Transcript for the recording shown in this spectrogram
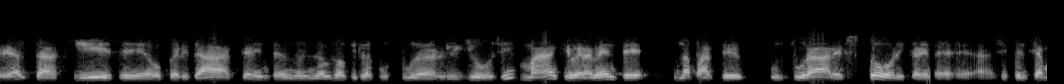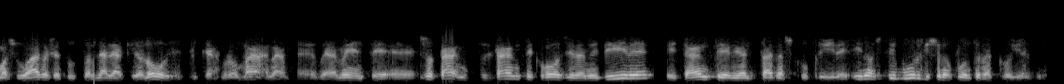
realtà, chiese, opere d'arte all'interno dei luoghi della cultura religiosi, ma anche veramente la parte culturale, storica, eh, se pensiamo a Suasa c'è tutta l'area archeologica romana, eh, veramente eh, sono tante, tante cose da vedere e tante realtà da scoprire. I nostri borghi sono pronti ad accogliervi.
